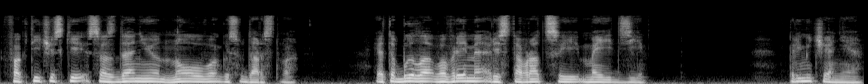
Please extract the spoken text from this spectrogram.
фактически созданию нового государства. Это было во время реставрации Мэйдзи. Примечание.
